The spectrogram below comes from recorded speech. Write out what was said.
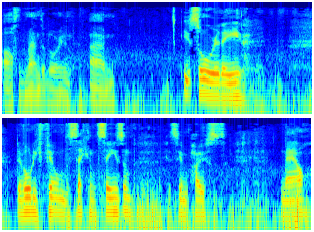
after The Mandalorian. Um, it's already, they've already filmed the second season. It's in post now,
